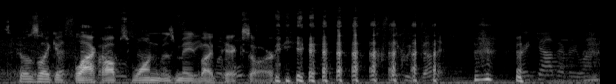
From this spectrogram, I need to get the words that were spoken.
It feels like if Black Ops 1 was made by Pixar. Looks like we've done it. Great job, everyone.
